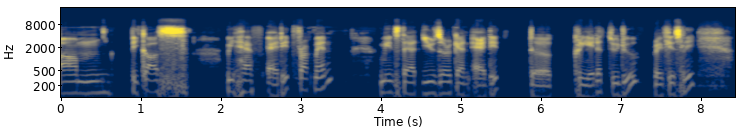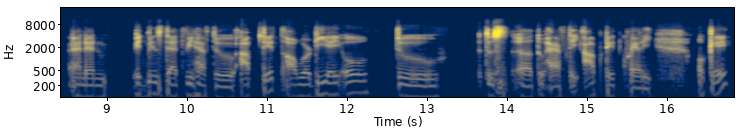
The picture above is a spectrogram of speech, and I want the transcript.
um, because we have edit fragment means that user can edit the created to do previously and then it means that we have to update our DAO to to uh, to have the update query okay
